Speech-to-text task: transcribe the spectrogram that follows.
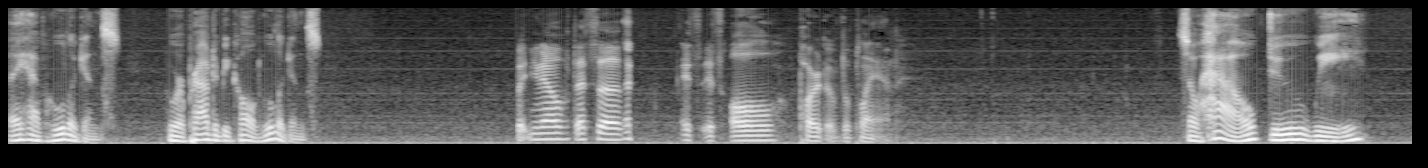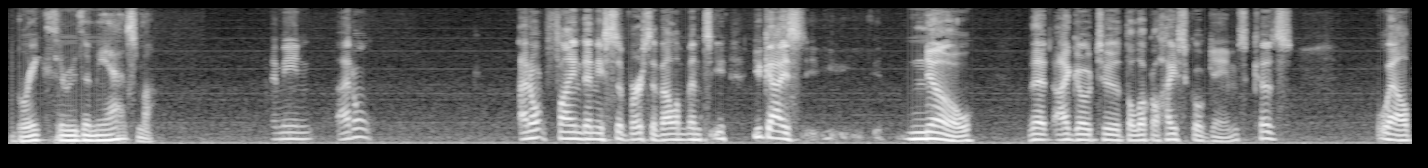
They have hooligans who are proud to be called hooligans. But you know, that's a That- it's it's all part of the plan. So how do we break through the miasma? I mean, I don't I don't find any subversive elements. You, you guys know that I go to the local high school games because, well,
